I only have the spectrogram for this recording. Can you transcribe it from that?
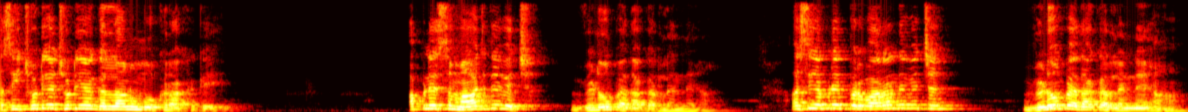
ਅਸੀਂ ਛੋਟੀਆਂ-ਛੋਟੀਆਂ ਗੱਲਾਂ ਨੂੰ ਮੁੱਖ ਰੱਖ ਕੇ ਆਪਣੇ ਸਮਾਜ ਦੇ ਵਿੱਚ ਵਿੜੋਂ ਪੈਦਾ ਕਰ ਲੈਂਦੇ ਹਾਂ। ਅਸੀਂ ਆਪਣੇ ਪਰਿਵਾਰਾਂ ਦੇ ਵਿੱਚ ਵਿੜੋਂ ਪੈਦਾ ਕਰ ਲੈਂਦੇ ਹਾਂ।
